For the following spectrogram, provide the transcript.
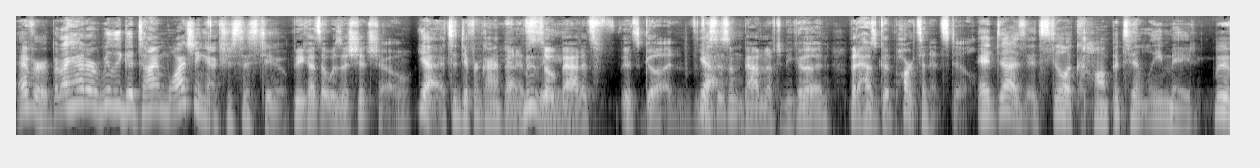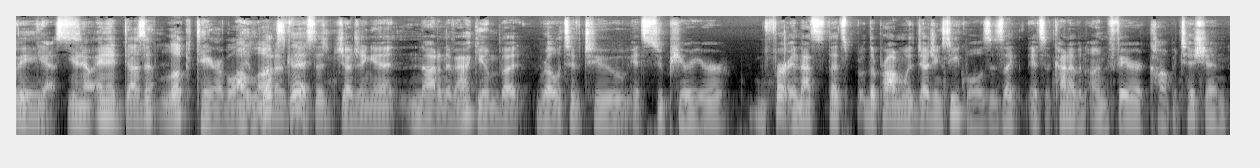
ever. But I had a really good time watching Exorcist 2. because it was a shit show. Yeah, it's a different kind of bad movie. so bad it's it's good. Yeah. This isn't bad enough to be good, but it has good parts in it still. It does. It's still a competently made movie. Yes. You know, and it doesn't look terrible. a it lot of good. this is judging it not in a vacuum, but relative to its superior for and that's that's the problem with judging sequels is like it's kind of an unfair competition.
